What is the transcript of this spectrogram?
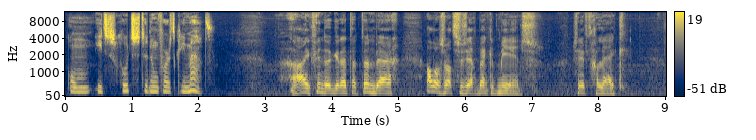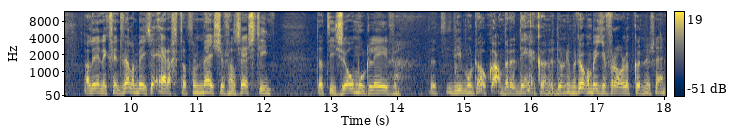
om iets goeds te doen voor het klimaat? Ja, ik vind dat Greta Thunberg, alles wat ze zegt, ben ik het mee eens. Ze heeft gelijk. Alleen ik vind het wel een beetje erg dat een meisje van 16, dat die zo moet leven. Dat, die moet ook andere dingen kunnen doen. Die moet ook een beetje vrolijk kunnen zijn.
